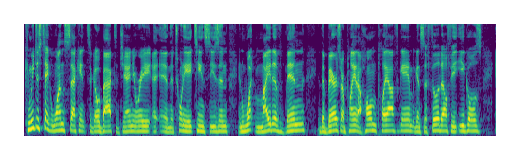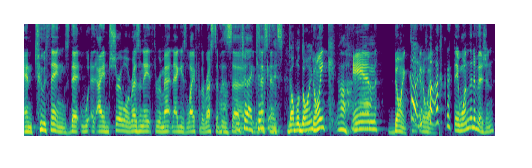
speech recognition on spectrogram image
can we just take one second to go back to January in the 2018 season and what might have been? The Bears are playing a home playoff game against the Philadelphia Eagles, and two things that I'm sure will resonate through Matt Nagy's life for the rest of his uh, existence: double doink, doink, oh, and yeah. doink. Cody Take it away. Parkey. They won the division.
